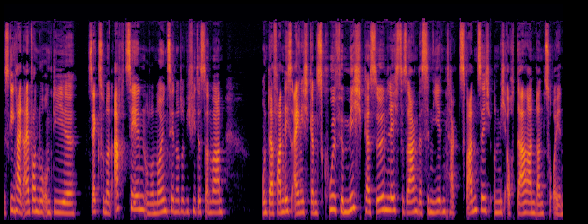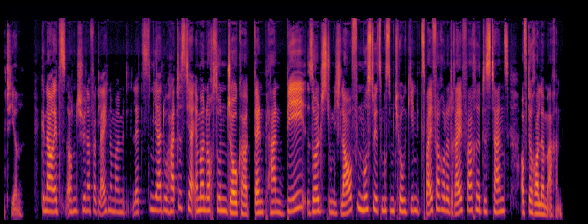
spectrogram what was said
Es ging halt einfach nur um die 618 oder 19 oder wie viel das dann waren. Und da fand ich es eigentlich ganz cool für mich persönlich zu sagen, das sind jeden Tag 20 und mich auch daran dann zu orientieren. Genau, jetzt auch ein schöner Vergleich nochmal mit letztem Jahr. Du hattest ja immer noch so einen Joker. Dein Plan B solltest du nicht laufen, musst du, jetzt musst du mich korrigieren, die zweifache oder dreifache Distanz auf der Rolle machen.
